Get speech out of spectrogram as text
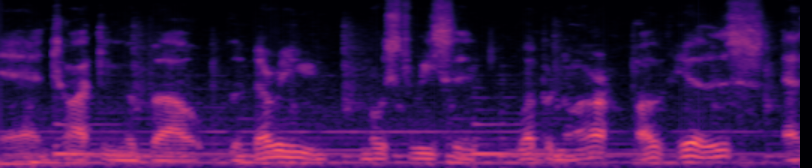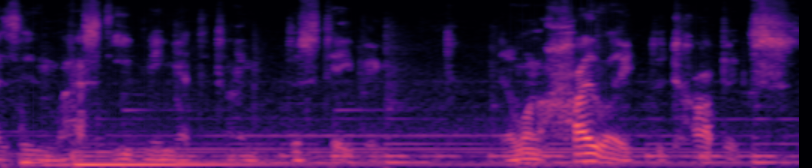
and talking about the very most recent webinar of his, as in last evening at the time of this taping. And I want to highlight the topics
